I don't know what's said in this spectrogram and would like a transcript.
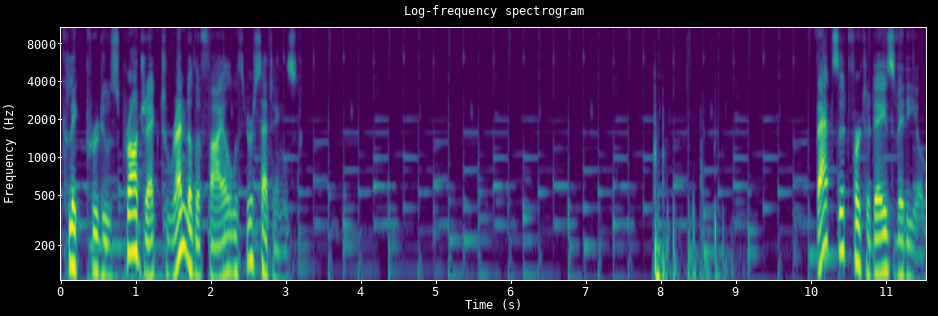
Click Produce Project to render the file with your settings. That's it for today's video.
